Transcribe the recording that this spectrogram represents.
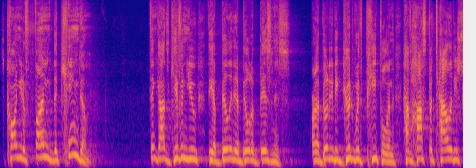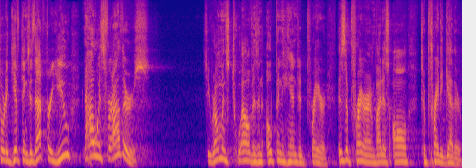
He's calling you to fund the kingdom. think God's given you the ability to build a business our ability to be good with people and have hospitality sort of giftings. Is that for you? No, it's for others. See, Romans 12 is an open handed prayer. This is a prayer I invite us all to pray together.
